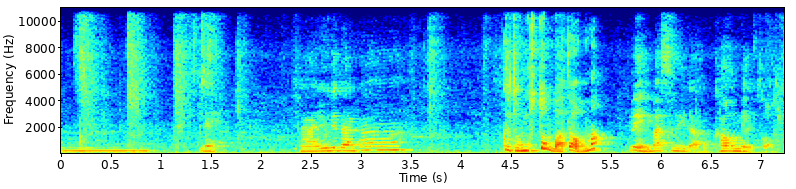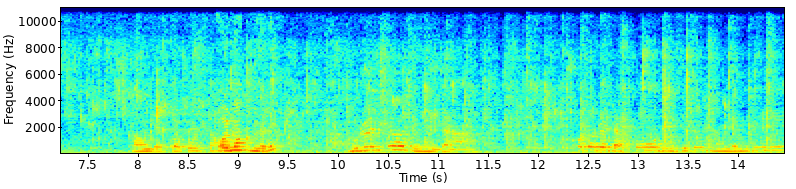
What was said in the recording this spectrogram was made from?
음, 네. 자 여기다가 그 정수통 맞아 엄마? 네 맞습니다. 가운데 거 가운데 거 빼서 얼만큼 내래? 물을 채워줍니다. 커버를 닫고 리즈를 잠근 뒤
